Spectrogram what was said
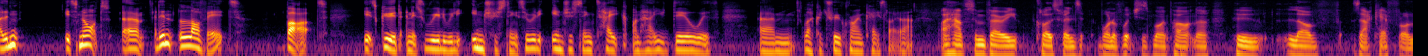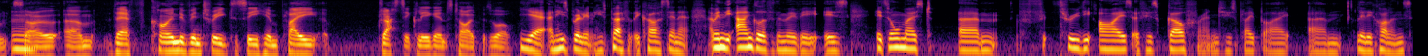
I didn't. It's not. Um, I didn't love it, but it's good and it's really, really interesting. It's a really interesting take on how you deal with um, like a true crime case like that. I have some very close friends, one of which is my partner, who love Zac Efron. Mm. So um, they're kind of intrigued to see him play drastically against type as well. Yeah, and he's brilliant. He's perfectly cast in it. I mean, the angle of the movie is it's almost um, f- through the eyes of his girlfriend, who's played by um, Lily Collins,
